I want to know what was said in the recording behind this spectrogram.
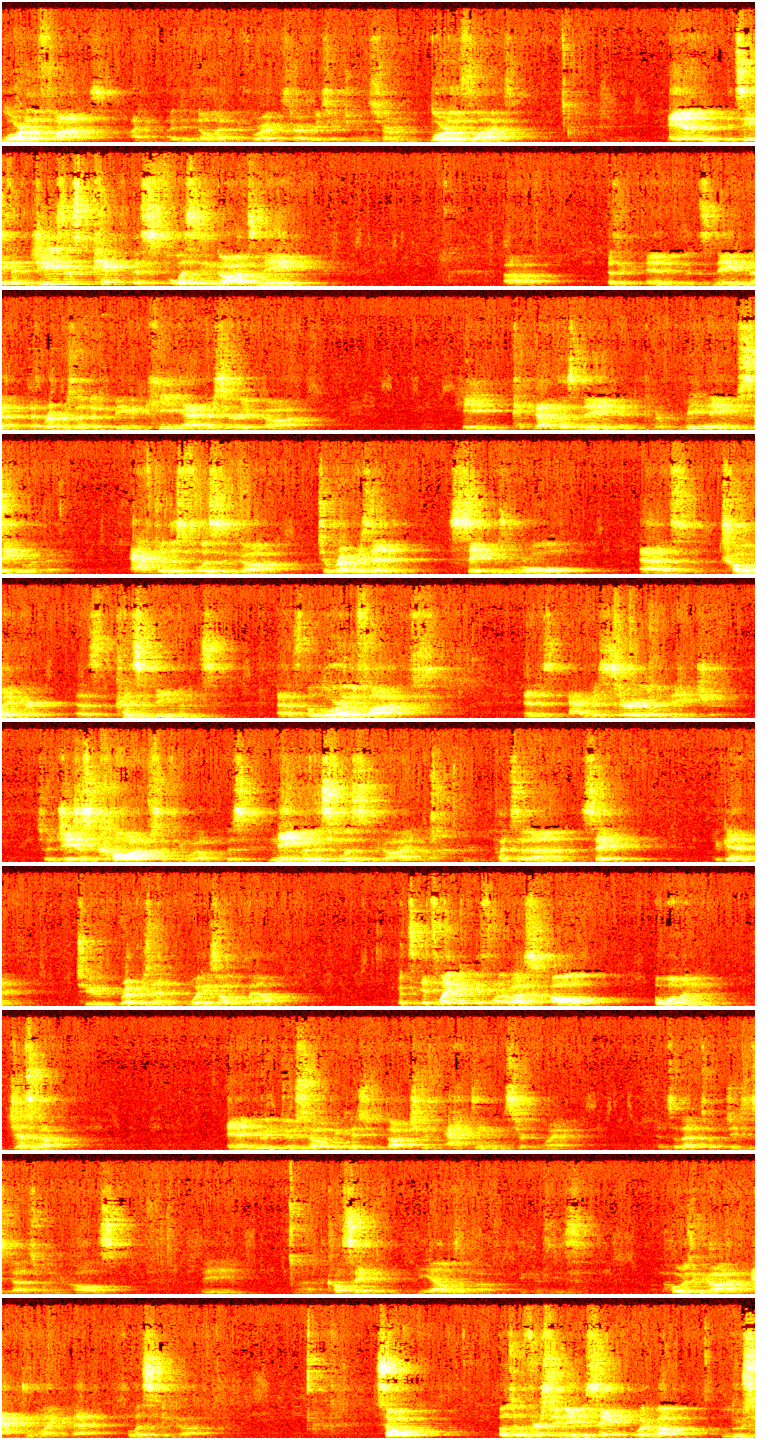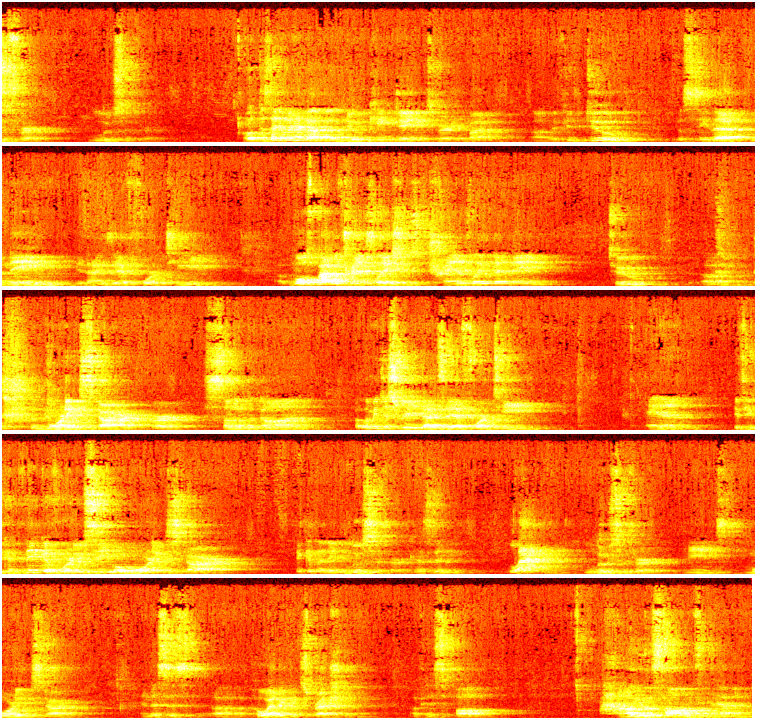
Lord of the Flies. I, I didn't know that before I started researching this sermon. Lord of the Flies. And it seems that Jesus picked this Philistine god's name. Uh, as a, and this name that, that represented being a key adversary of God. he picked out this name and renamed Satan with it after this Philistine god to represent Satan's role as troublemaker, as the prince of demons, as the lord of the flies, and his adversarial nature. So Jesus co opts, if you will, this name of this Philistine god, puts it on Satan, again, to represent what he's all about. It's, it's like if one of us called a woman Jezebel. And you would do so because you thought she was acting in a certain way. And so that's what Jesus does when he calls the uh, calls Satan Beelzebub, because he's opposing God, acting like that Philistine God. So those are the first two names. Saint. What about Lucifer? Lucifer. Well, does anyone have a, a New King James Version Bible? Uh, if you do, you'll see that name in Isaiah 14. Uh, most Bible translations translate that name to um, the morning star or son of the dawn. But let me just read Isaiah 14. And if you can think of where you see, O morning star, think of the name Lucifer, because in Latin, Lucifer means morning star. And this is a poetic expression of his fall. How you have fallen from heaven,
